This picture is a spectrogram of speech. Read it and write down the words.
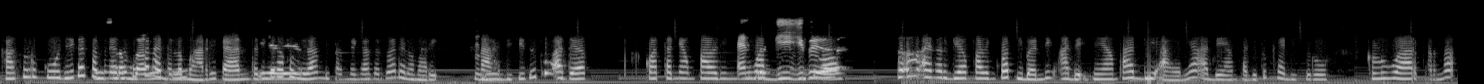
kasurku. Jadi kan samping kasurku kan ada lemari kan? Tadi Iya, kan aku iya. bilang di samping kasurku ada lemari. Nah di situ tuh ada kekuatan yang paling kuat energi gitu gitu ya. Heeh, energi yang paling kuat dibanding adiknya yang tadi. Akhirnya adik yang tadi tuh kayak disuruh keluar karena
